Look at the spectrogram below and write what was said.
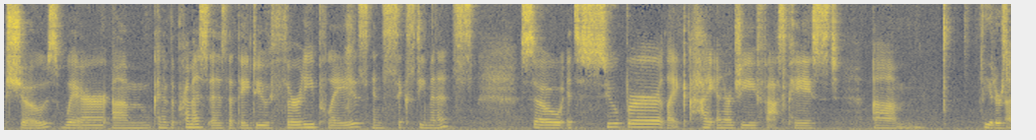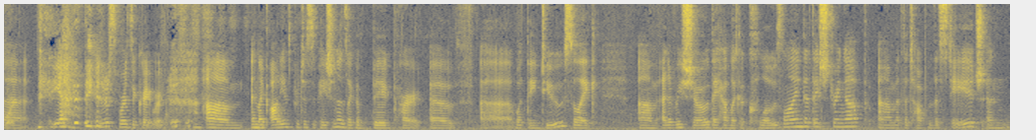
shows where um, kind of the premise is that they do 30 plays in 60 minutes. So it's a super like high energy fast paced um, Theater sport. uh, yeah, theater sport's a great word. Um, and like audience participation is like a big part of uh, what they do. So like um, at every show, they have like a clothesline that they string up um, at the top of the stage, and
